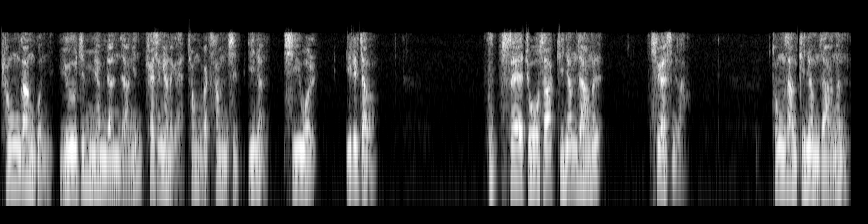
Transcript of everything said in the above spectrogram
평강군 유진면 면장인 최승현에게 1932년 10월 1일자로 국세조사 기념장을 수여했습니다. 통상 기념장은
